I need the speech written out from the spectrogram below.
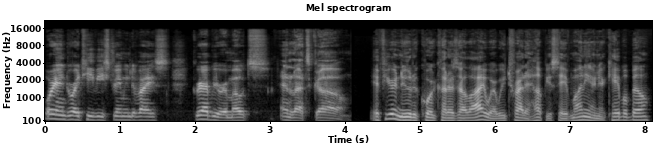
or Android TV streaming device, grab your remotes and let's go. If you're new to Cord Cutters LI, where we try to help you save money on your cable bill,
